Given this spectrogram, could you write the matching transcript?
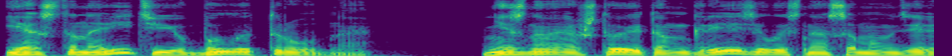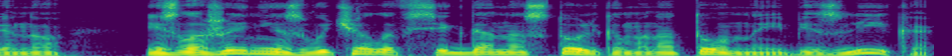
и остановить ее было трудно. Не знаю, что ей там грезилось на самом деле, но изложение звучало всегда настолько монотонно и безлико,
